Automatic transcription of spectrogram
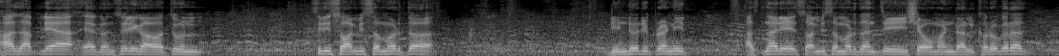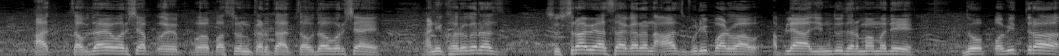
आज आपल्या या घनसोली गावातून श्री स्वामी समर्थ दिंडोरी प्रणित असणारे स्वामी समर्थांचे ही शिवमंडळ खरोखरच आज चौदाव्या वर्षा प- पासून करतात चौदा वर्ष आहे. आणि खरोखरच सुसरावे असा कारण आज गुढीपाडवा आपल्या हिंदू धर्मामध्ये जो पवित्र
